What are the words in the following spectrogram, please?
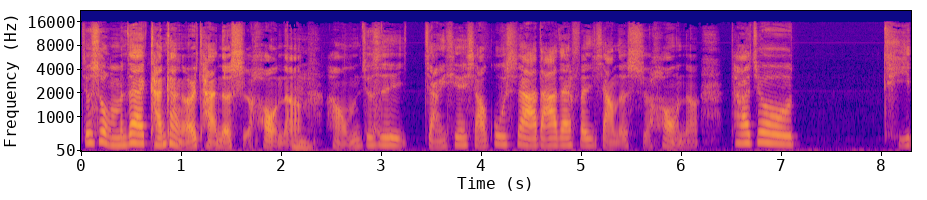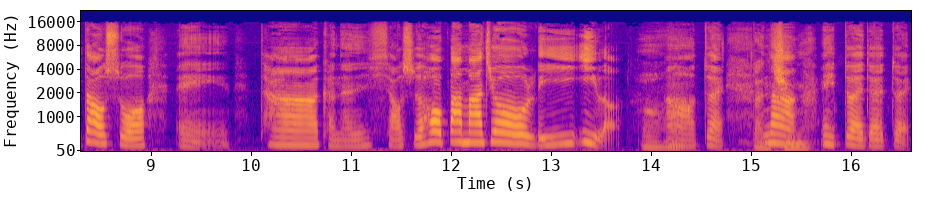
就是我们在侃侃而谈的时候呢，嗯。好，我们就是讲一些小故事啊，大家在分享的时候呢，他就提到说，哎、他可能小时候爸妈就离异了。嗯，啊、对，那啊，哎、对对对，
